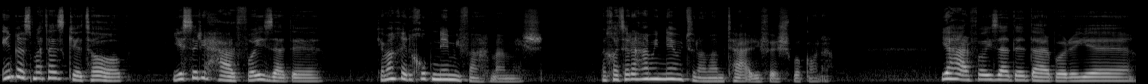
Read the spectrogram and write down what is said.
این قسمت از کتاب یه سری حرفایی زده که من خیلی خوب نمیفهممش. به خاطر همین نمی‌تونم هم تعریفش بکنم. یه حرفایی زده درباره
